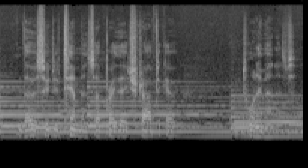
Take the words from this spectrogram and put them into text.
And those who do 10 minutes, I pray they'd strive to go 20 minutes.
